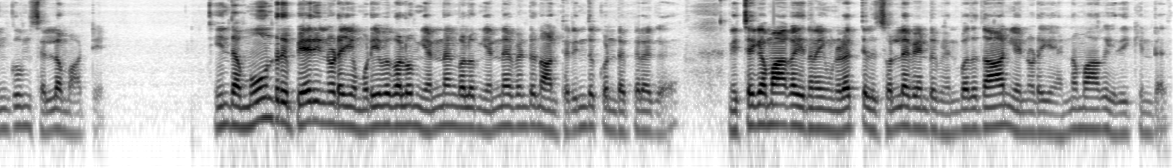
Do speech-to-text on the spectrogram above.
எங்கும் செல்ல மாட்டேன். இந்த மூன்று பேரினுடைய முடிவுகளும் எண்ணங்களும் என்னவென்று நான் தெரிந்து கொண்ட பிறகு நிச்சயமாக இதனை உன்னிடத்தில் சொல்ல வேண்டும் என்பதுதான் என்னுடைய எண்ணமாக இருக்கின்றது.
